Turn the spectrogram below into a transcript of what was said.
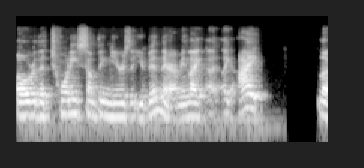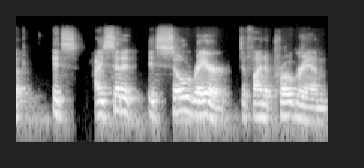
over the 20 something years that you've been there? I mean, like uh, like I look, it's I said it, it's so rare to find a program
